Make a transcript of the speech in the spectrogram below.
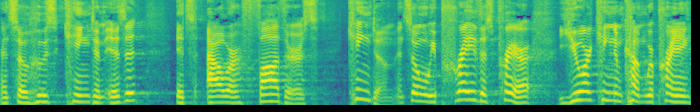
And so, whose kingdom is it? It's our Father's kingdom. And so, when we pray this prayer, Your kingdom come, we're praying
